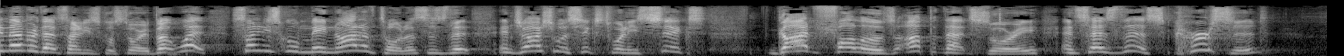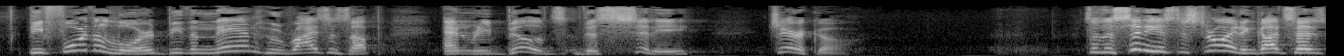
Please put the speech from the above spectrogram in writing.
remember that Sunday school story. But what Sunday school may not have told us is that in Joshua 6:26, God follows up that story and says this, cursed before the Lord be the man who rises up and rebuilds this city, Jericho. So the city is destroyed, and God says,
